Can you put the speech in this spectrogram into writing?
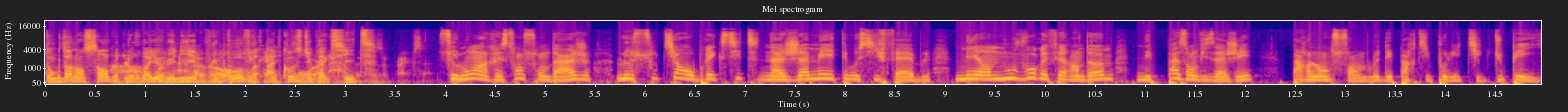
Donc dans l'ensemble, le Royaume-Uni est plus pauvre à cause du Brexit. Selon un récent sondage, le soutien au Brexit n'a jamais été aussi faible, mais un nouveau référendum n'est pas envisagé par l'ensemble des partis politiques du pays.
